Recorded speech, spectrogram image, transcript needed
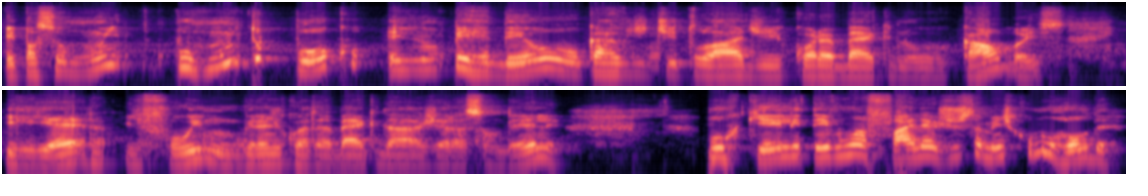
ele passou muito, por muito pouco, ele não perdeu o cargo de titular de quarterback no Cowboys. Ele era, ele foi um grande quarterback da geração dele porque ele teve uma falha justamente como holder.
